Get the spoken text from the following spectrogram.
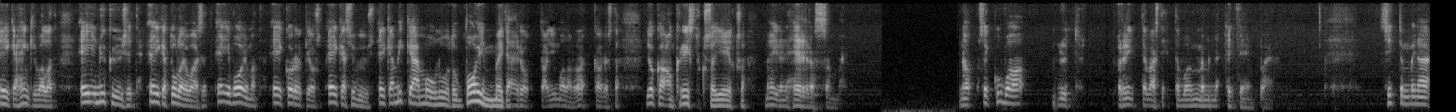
eikä henkivallat, ei nykyiset, eikä tulevaiset, ei voimat, ei korkeus, eikä syvyys, eikä mikään muu luotu voi meitä erottaa Jumalan rakkaudesta, joka on Kristuksessa Jeesuksessa meidän Herrassamme. No se kuvaa nyt riittävästi, että voimme mennä eteenpäin. Sitten minä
